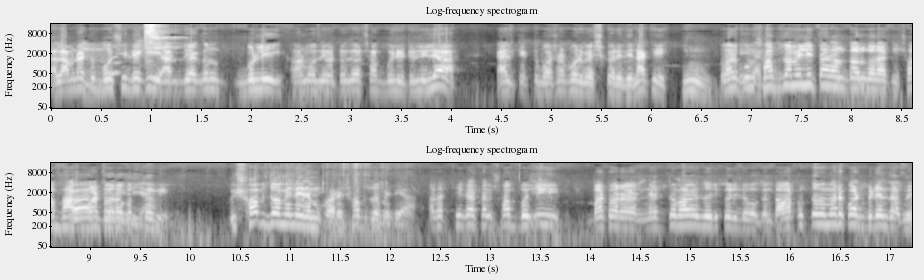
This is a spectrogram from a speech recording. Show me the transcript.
তাহলে আমরা একটু বসি দেখি আর দু একজন বলি আমার মদিবার টদিবার সব বলি টুলিলা কালকে একটু বসার পরিবেশ করে দি নাকি? তোমার কোন সব জমি লিতে দ্বন্দ্ব নাকি? সব ভাগ বাটোয়ারা করতে হবে। ওই সব জমিলে এরম করে সব জমিলে আচ্ছা ঠিক আছে তাহলে সব বসি বাটোয়ারা ন্যায্য ভাবে তৈরি করে দেবো কিন্তু আমার প্রথমে আমার কনফিডেন্স আছে।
